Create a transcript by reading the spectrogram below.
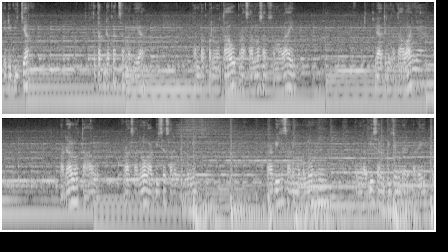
Jadi bijak, tetap dekat sama dia, tanpa perlu tahu perasaan lo satu sama lain. Liatin ketawanya, padahal lo tahu perasaan lo nggak bisa saling memiliki, nggak bisa saling memenuhi, dan nggak bisa lebih jauh daripada itu.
